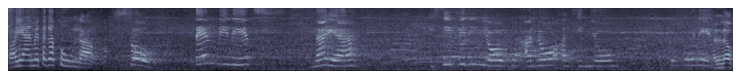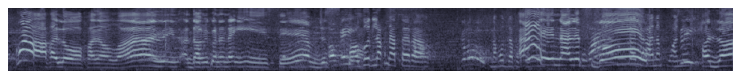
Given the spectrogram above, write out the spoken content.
O yan, may taga-tulak. So, 10 minutes, Naya, isipin ninyo kung ano ang inyong kukunin. Alam ko, nakakaloka naman. Ang dami ko na naiisip. Diyos Okay. O, ko. good luck na, Tara. Go! Naku, dapat. Ay, na, let's go! Po, ano? Hala!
